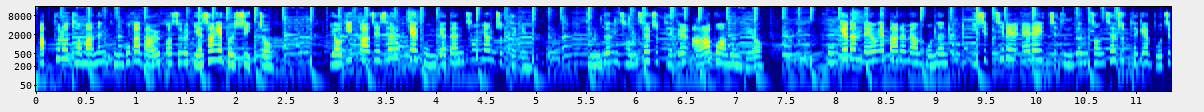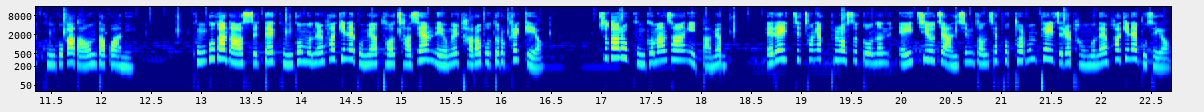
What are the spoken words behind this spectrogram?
앞으로 더 많은 공고가 나올 것으로 예상해 볼 수 있죠. 여기까지 새롭게 공개된 청년주택인 든든 전세주택을 알아보았는데요. 공개된 내용에 따르면 오는 27일 LH 든든 전세주택의 모집 공고가 나온다고 하니 공고가 나왔을 때 공고문을 확인해보며 더 자세한 내용을 다뤄보도록 할게요. 추가로 궁금한 사항이 있다면 LH 청약 플러스 또는 HUG 안심 전세 포털 홈페이지를 방문해 확인해보세요.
